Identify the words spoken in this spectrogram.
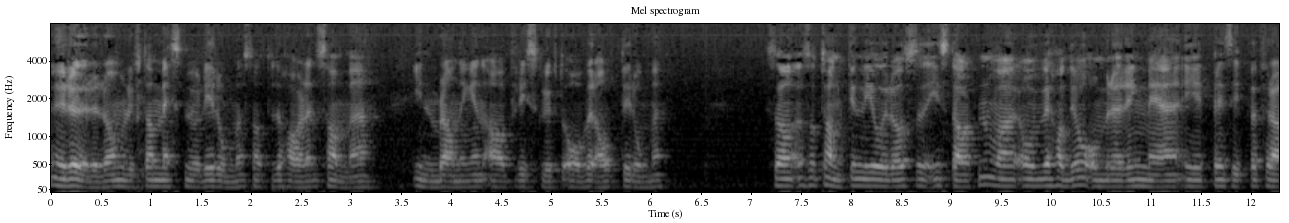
rører om lufta mest mulig i rommet, sånn at du har den samme innblandingen av frisk luft overalt i rommet. Så, så, tanken vi gjorde oss i starten, var Og vi hadde jo omrøring med i prinsippet fra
